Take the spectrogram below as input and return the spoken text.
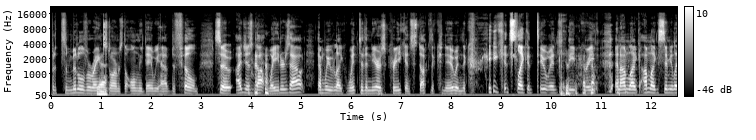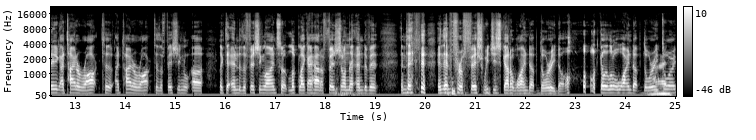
But it's the middle of a rainstorm. It's the only day we have to film. So I just got waders out, and we like went to the nearest creek and stuck the canoe in the creek. It's like a two inch deep creek, and I'm like I'm like simulating. I tied a rock to I tied a rock to the fishing uh like the end of the fishing line, so it looked like I had a fish on the end of it. And then and then for a fish, we just got a wind up Dory doll, like a little wind up Dory right. toy.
